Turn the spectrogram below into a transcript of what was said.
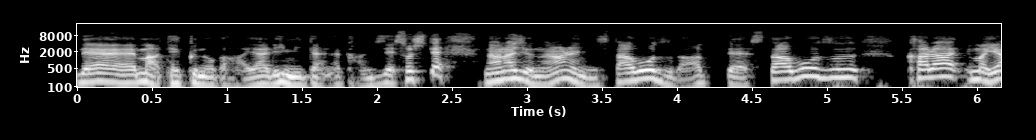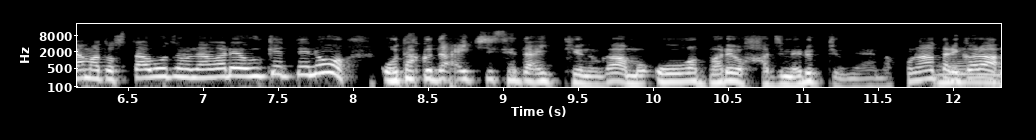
で、まあ、テクノが流行りみたいな感じで、そして77年にスター・ウォーズがあって、スター・ウォーズから、まあ、ヤマト・スター・ウォーズの流れを受けてのオタク第一世代っていうのが、もう大暴れを始めるっていうね、まあ、この辺りから、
